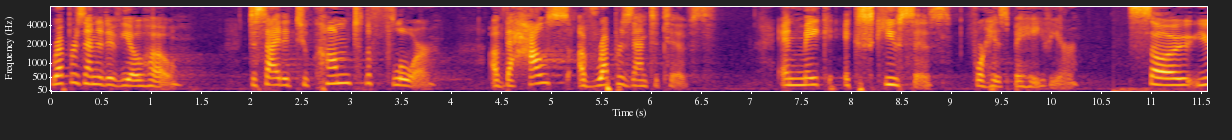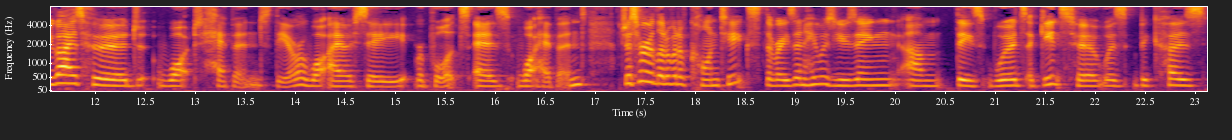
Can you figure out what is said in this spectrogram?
Representative Yoho decided to come to the floor of the House of Representatives and make excuses for his behavior. So, you guys heard what happened there, or what AOC reports as what happened. Just for a little bit of context, the reason he was using um, these words against her was because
